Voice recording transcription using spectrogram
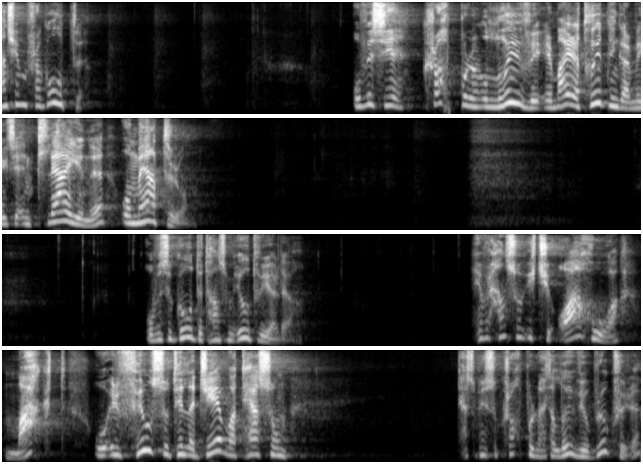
Han kommer fra gode. Og vi ser kroppen og løyve er meira tøytningar mykje enn klæjene og mæteren. Og hvis du god er han som utvider det, hever han så ikke åhua makt og er fylse til å djeva det som det som er som kroppen og etter løyve og bruk for det.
